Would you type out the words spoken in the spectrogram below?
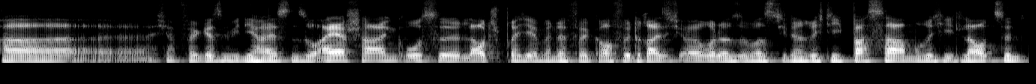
Äh, ich habe vergessen, wie die heißen. So Eierschalen, große Lautsprecher werden da verkauft für 30 Euro oder sowas, die dann richtig Bass haben und richtig laut sind.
